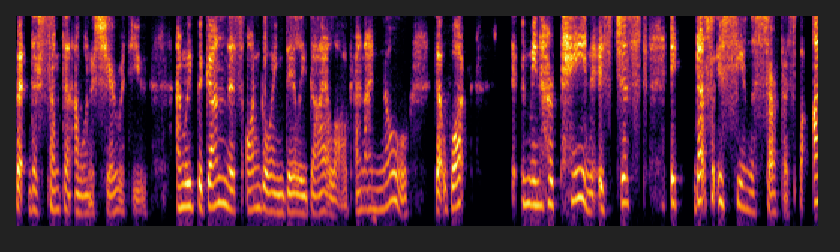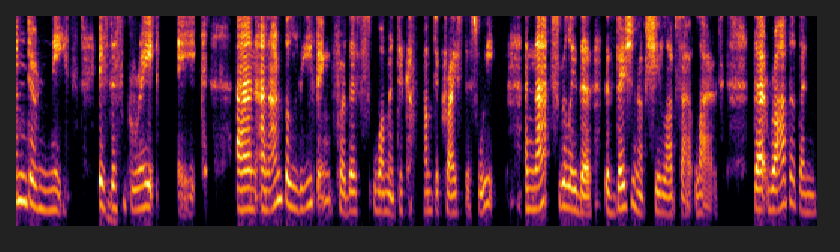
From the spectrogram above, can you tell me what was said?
But there's something I want to share with you. And we've begun this ongoing daily dialogue. And I know that what I mean, her pain is just it that's what you see on the surface, but underneath is hmm. this great ache and and i'm believing for this woman to come to christ this week. And that's really the the vision of she loves out loud that rather than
